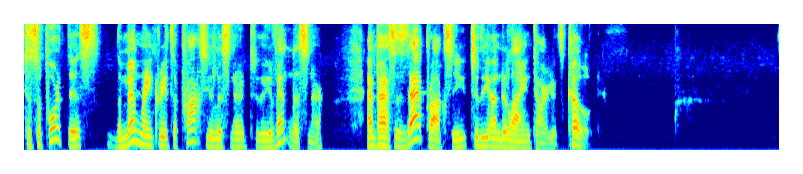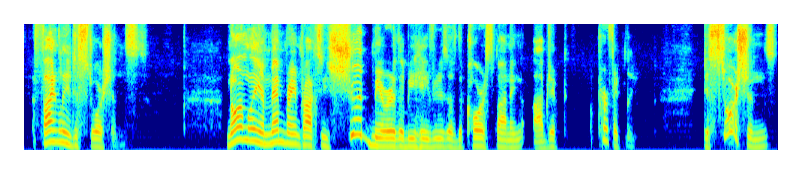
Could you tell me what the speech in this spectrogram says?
To support this, the membrane creates a proxy listener to the event listener and passes that proxy to the underlying target's code. Finally, distortions. Normally, a membrane proxy should mirror the behaviors of the corresponding object perfectly. Distortions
